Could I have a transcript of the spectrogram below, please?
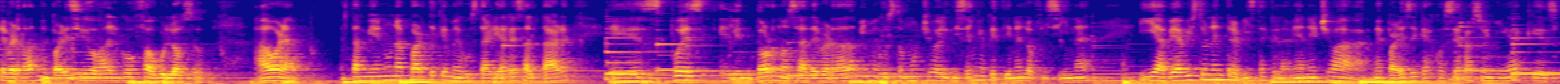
de verdad me pareció algo fabuloso. Ahora, también una parte que me gustaría resaltar es pues el entorno, o sea, de verdad a mí me gustó mucho el diseño que tiene la oficina y había visto una entrevista que le habían hecho a, me parece que a José Razúñiga, que es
